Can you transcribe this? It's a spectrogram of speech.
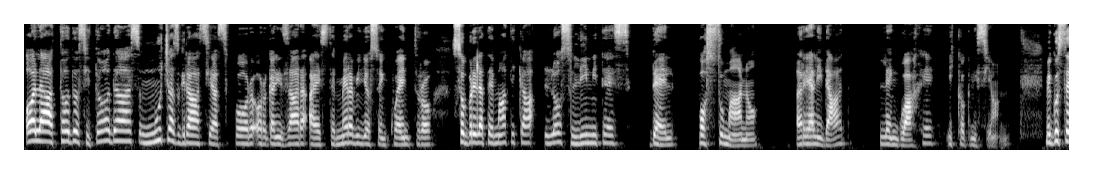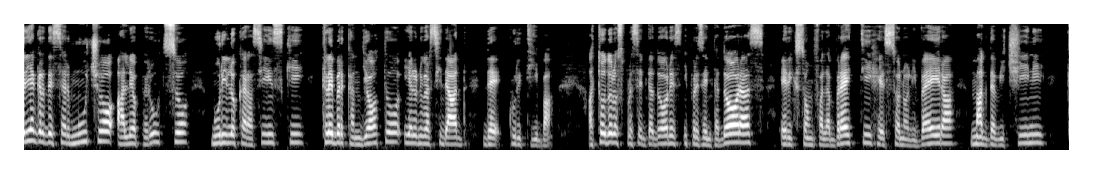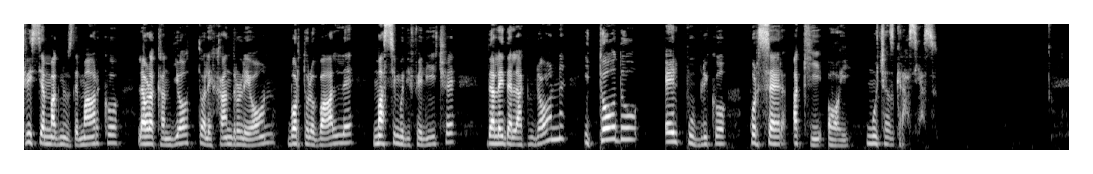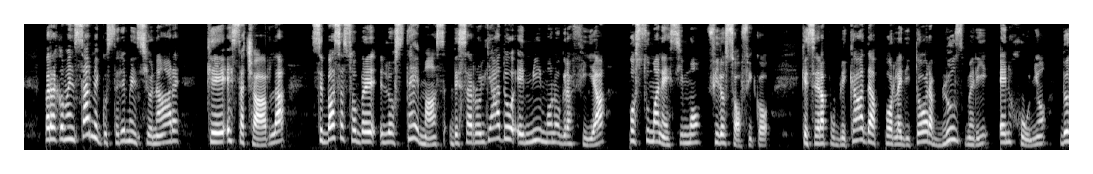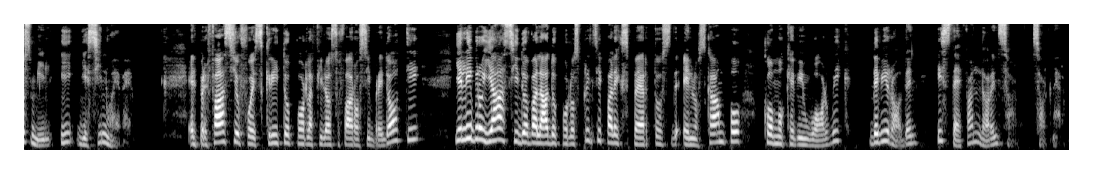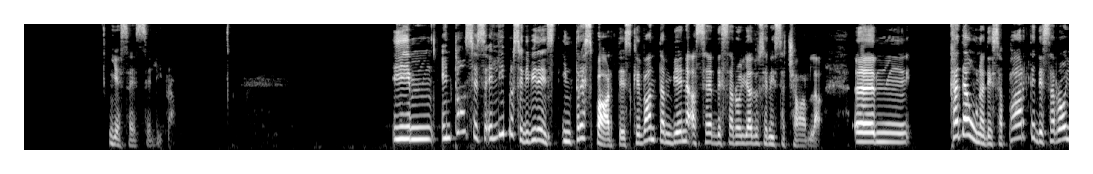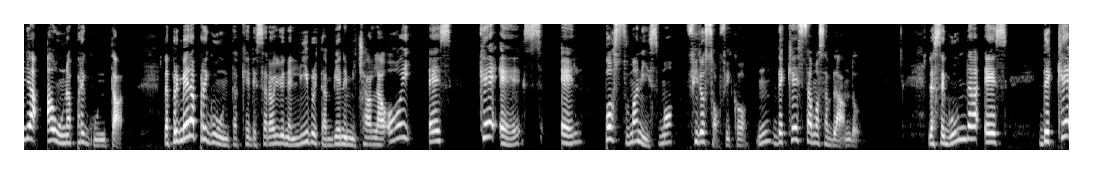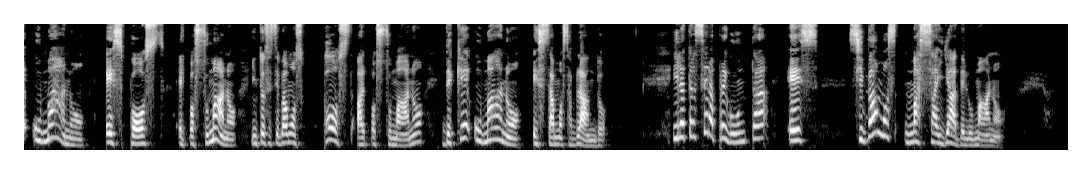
Hola a todos y todas, muchas gracias por organizar a este maravilloso encuentro sobre la temática Los límites del posthumano, realidad, lenguaje y cognición. Me gustaría agradecer mucho a Leo Peruzzo, Murilo Karasinski, Kleber Candiotto y a la Universidad de Curitiba. A todos los presentadores y presentadoras, Erickson Falabretti, Gelson Oliveira, Magda Vicini, Cristian Magnus De Marco, Laura Candiotto, Alejandro León, Bortolo Valle, Massimo Di Felice, Daleda Lagnon y todo el público por ser aquí hoy. Muchas gracias. Para comenzar, me gustaría mencionar que esta charla se basa sobre los temas desarrollados en mi monografía Posthumanesimo Filosófico, que será publicada por la editora Bloomsbury en junio 2019. El prefacio fue escrito por la filósofa Rosy Bredotti y el libro ya ha sido avalado por los principales expertos en los campos como Kevin Warwick, David Roden y Stefan Lorenz Sorgner. Y ese es el libro. Y mm, entonces el libro se divide en, tres partes que van también a ser desarrollados en esta charla. Em, cada una de esas partes desarrolla a una pregunta. La primera pregunta que desarrollo en el libro y también en mi charla hoy es ¿qué es el posthumanismo filosófico? ¿Mm? ¿De qué estamos hablando? La segunda es ¿de qué humano es post el posthumano? Entonces, si vamos post al posthumano, ¿de qué humano estamos hablando? Y la tercera pregunta es si vamos más allá del humano,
